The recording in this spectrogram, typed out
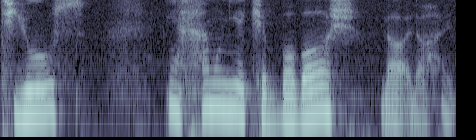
تیوس. این همونیه که باباش لا اله الا الله.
